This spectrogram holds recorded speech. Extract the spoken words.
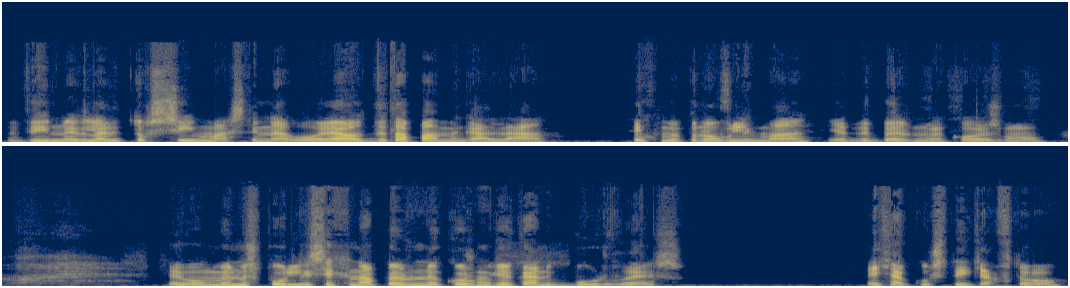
Δίνουν δηλαδή το σήμα στην αγορά ότι δεν τα πάμε καλά, έχουμε πρόβλημα γιατί δεν παίρνουμε κόσμο. Επομένως, πολύ συχνά παίρνουν κόσμο και κάνει μπουρδες. Έχει ακουστεί και αυτό.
